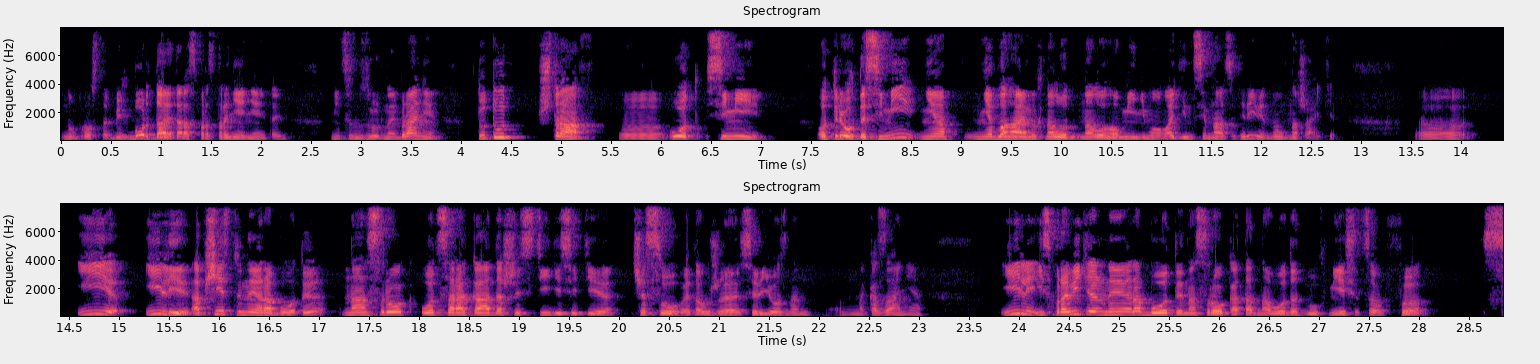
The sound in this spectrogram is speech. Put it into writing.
ну, просто бигборд, да, это распространение этой нецензурной брани, то тут штраф от 7 от 3 до 7 необ- необлагаемых налог- налогов минимум 1,17 гривен, ну, умножайте. И, или общественные работы на срок от 40 до 60 часов, это уже серьезное наказание. Или исправительные работы на срок от 1 до 2 месяцев с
